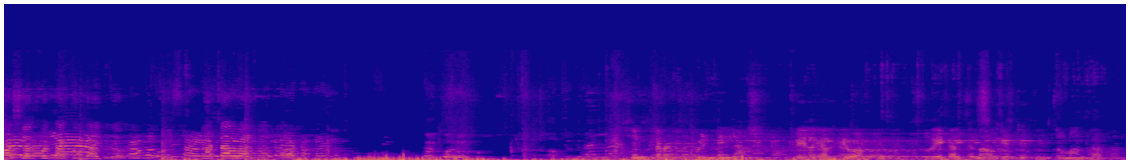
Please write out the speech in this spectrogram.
पाचशे रुपये टाकून जायचं गटावर शंकराच्या पिंडीला बेल घालते वापरू सुरेखाचं नाव घेते तुमचं मन राहतं.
